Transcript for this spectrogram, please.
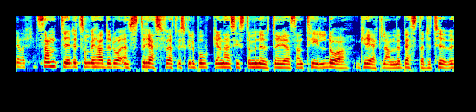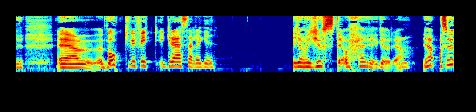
Ja, var kul. Samtidigt som vi hade då en stress för att vi skulle boka den här sista minuten-resan till då Grekland med bästa tur. Ehm, Och vi fick gräsallergi. Ja, just det. Åh, herregud, ja. ja alltså,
